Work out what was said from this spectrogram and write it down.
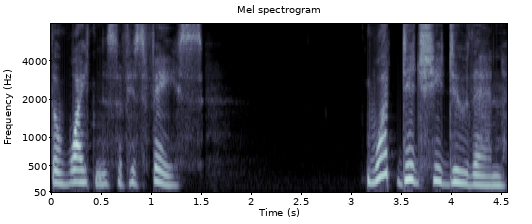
the whiteness of his face. What did she do then?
